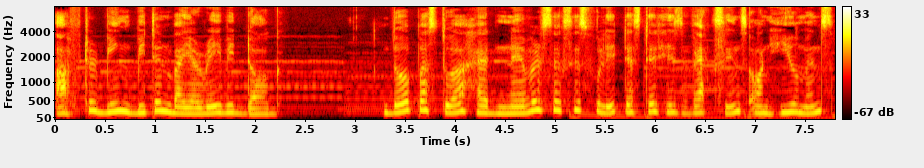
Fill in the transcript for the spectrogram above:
after being bitten by a rabid dog. Though Pasteur had never successfully tested his vaccines on humans,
